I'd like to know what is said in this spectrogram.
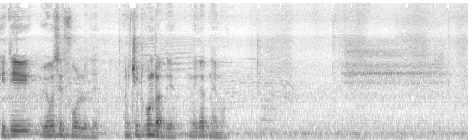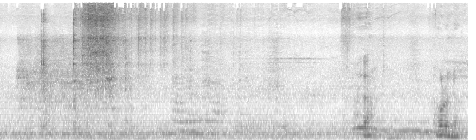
की ती व्यवस्थित फोल्ड होते. आणि चिटकून राहते. निघत नाही मग. होऊन पकडून ठेव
